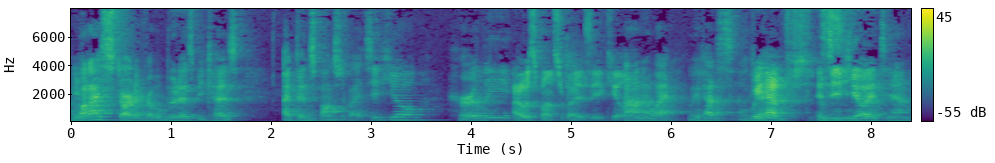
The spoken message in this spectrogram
Hmm. what I started Rebel Buddha is because I've been sponsored by Ezekiel, Hurley. I was sponsored by Ezekiel. Oh no way! We've had okay. We have Ezekiel ATM.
